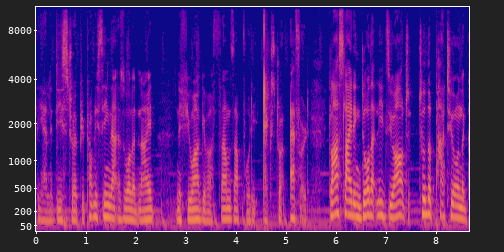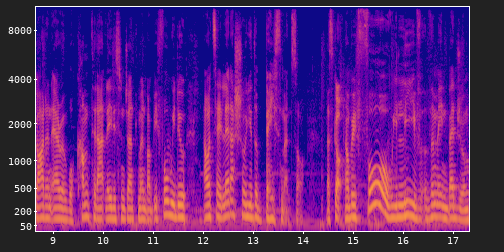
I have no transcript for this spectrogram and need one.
the LED strip. You're probably seeing that as well at night. And if you are, give a thumbs up for the extra effort. Glass sliding door that leads you out to the patio and the garden area. We'll come to that, ladies and gentlemen. But before we do, I would say, let us show you the basement. So let's go. Now, before we leave the main bedroom,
